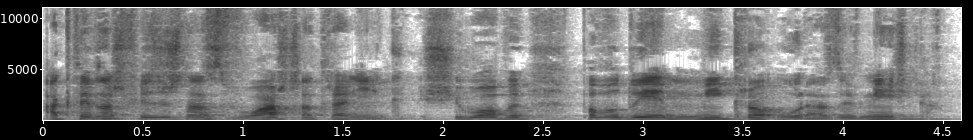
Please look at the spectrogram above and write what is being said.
Aktywność fizyczna, zwłaszcza trening siłowy, powoduje mikrourazy w mięśniach.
